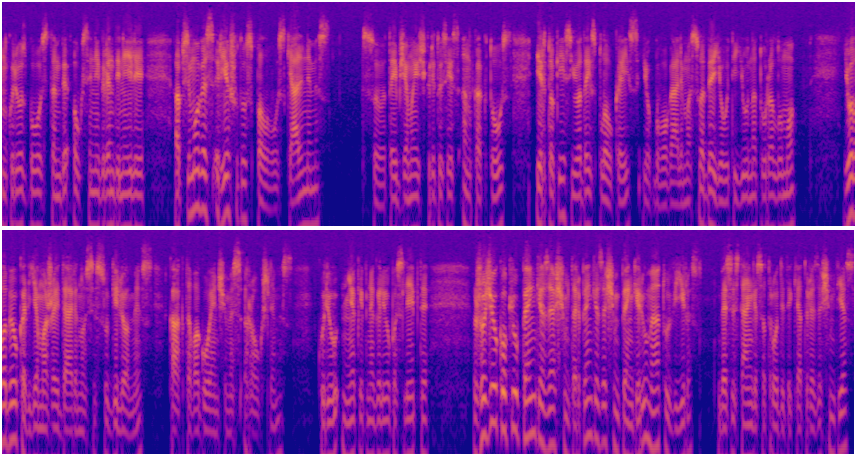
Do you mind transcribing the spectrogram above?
ant kurios buvo stambi auksiniai grandinėliai, apsimovęs riešutų spalvos kelnėmis, su taip žemai iškritusiais ant kaktaus ir tokiais juodais plaukais, jog buvo galima suabejauti jų natūralumo, juo labiau, kad jie mažai derinusi su giliomis, kaktą vagojančiomis raukšlėmis, kurių niekaip negalėjau paslėpti, žodžiu, kokių 50 ar 55 metų vyras, besistengęs atrodyti 40,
